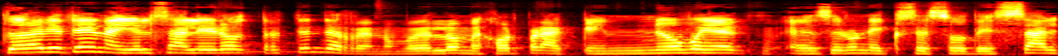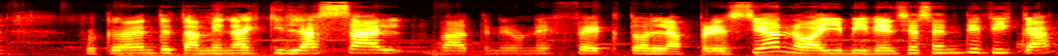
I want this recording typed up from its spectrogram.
todavía tienen ahí el salero, traten de renovarlo mejor para que no vaya a hacer un exceso de sal porque obviamente también aquí la sal va a tener un efecto en la presión, no hay evidencia científica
